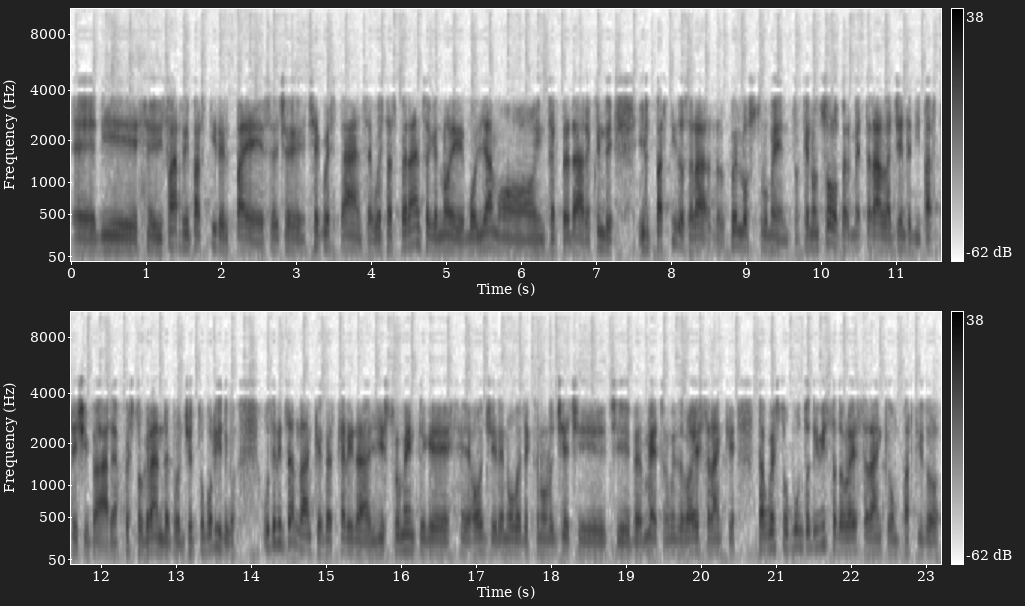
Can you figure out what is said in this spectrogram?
di, di, far ripartire il Paese, c'è, c'è questa ansia, questa speranza che noi vogliamo interpretare. Quindi il partito sarà quello strumento che non solo permetterà alla gente di partecipare a questo grande progetto politico, utilizzando anche per carità gli strumenti che eh, oggi le nuove tecnologie ci, ci permettono, quindi dovrà essere anche da questo punto di vista dovrà essere anche un partito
